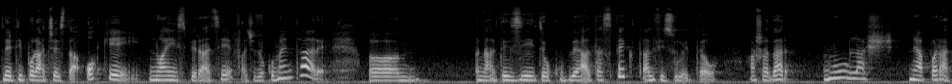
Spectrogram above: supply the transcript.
de tipul acesta. Ok, nu ai inspirație, faci documentare. Uh, în alte zi te ocupi de alt aspect al visului tău. Așadar, nu lași neapărat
